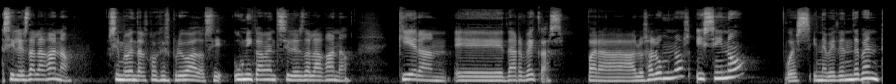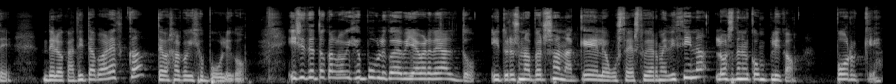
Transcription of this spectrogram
si les da la gana, simplemente a los colegios privados, si únicamente si les da la gana, quieran eh, dar becas para los alumnos y si no, pues independientemente de lo que a ti te parezca, te vas al colegio público. Y si te toca el colegio público de Villaverde Alto y tú eres una persona que le gustaría estudiar medicina, lo vas a tener complicado. ¿Por qué?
